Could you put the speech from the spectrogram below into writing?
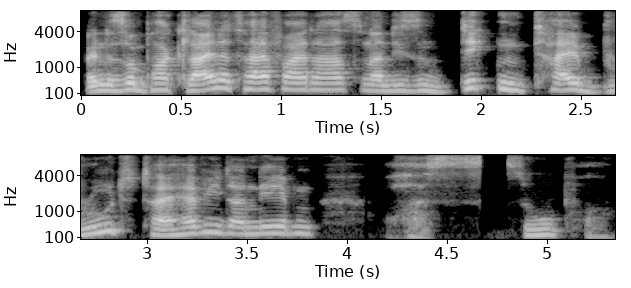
Wenn du so ein paar kleine TIE Fighter hast und dann diesen dicken TIE Brute, TIE Heavy daneben, oh, das ist super.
